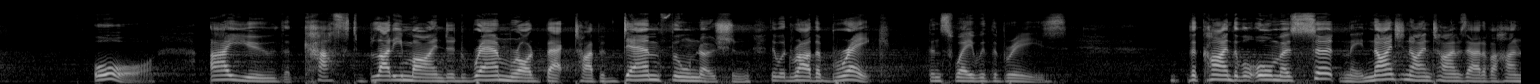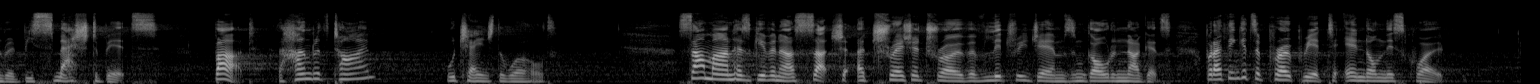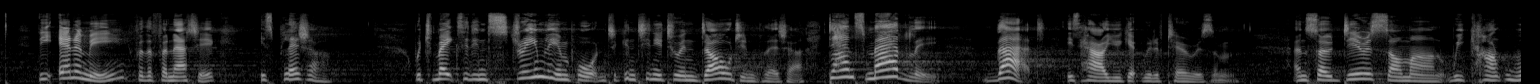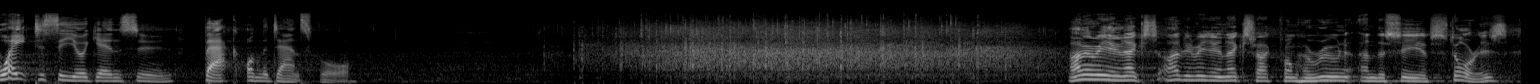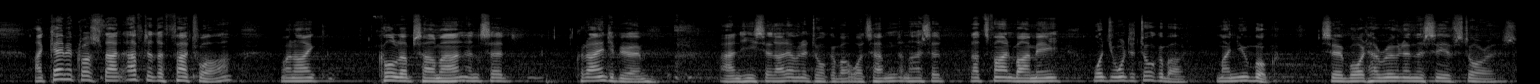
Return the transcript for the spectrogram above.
Or are you the cussed, bloody-minded, ramrod-back type of damn fool notion that would rather break than sway with the breeze? The kind that will almost certainly, 99 times out of 100, be smashed to bits. But the hundredth time will change the world. Salman has given us such a treasure trove of literary gems and golden nuggets, but I think it's appropriate to end on this quote. The enemy for the fanatic is pleasure, which makes it extremely important to continue to indulge in pleasure. Dance madly. That is how you get rid of terrorism. And so, dearest Salman, we can't wait to see you again soon, back on the dance floor. I'll be, reading I'll be reading an extract from Haroun and the Sea of Stories. I came across that after the fatwa when I called up Salman and said, could I interview him? And he said, I don't want to talk about what's happened. And I said, that's fine by me. What do you want to talk about? My new book. So I bought Haroun and the Sea of Stories.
